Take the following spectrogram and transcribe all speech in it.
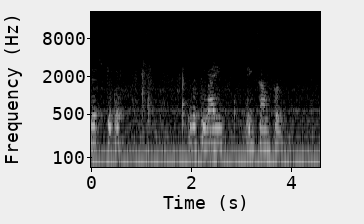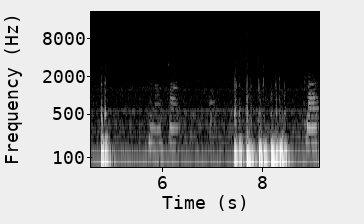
Let's take a look like example. Now start class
